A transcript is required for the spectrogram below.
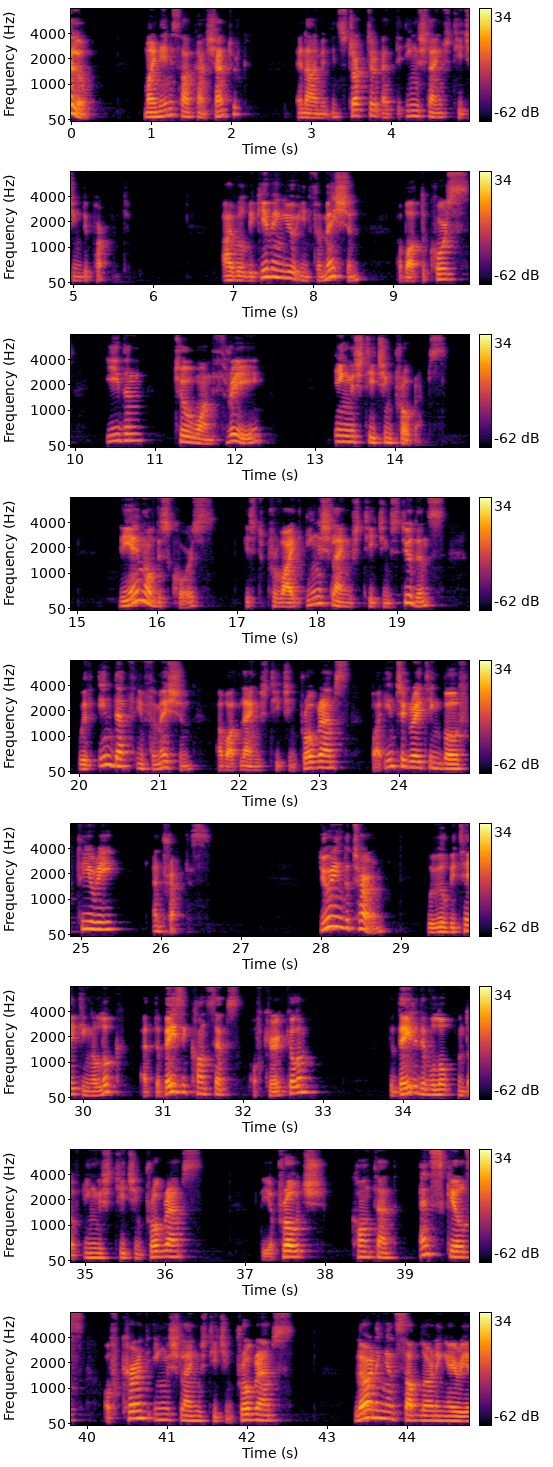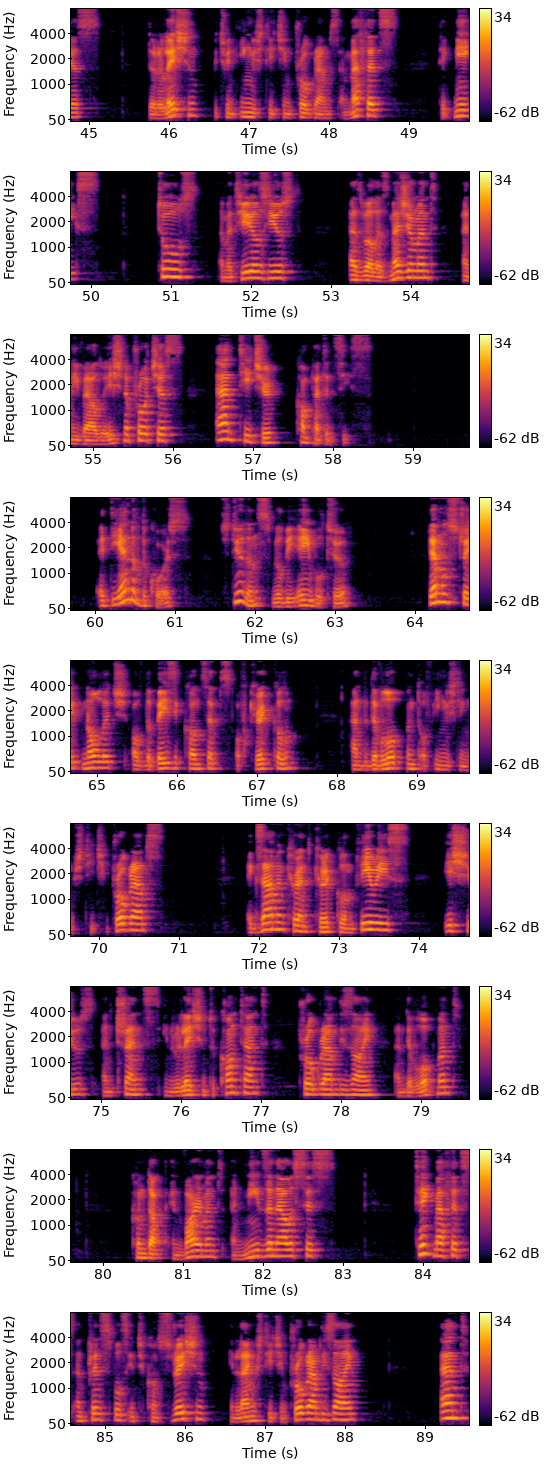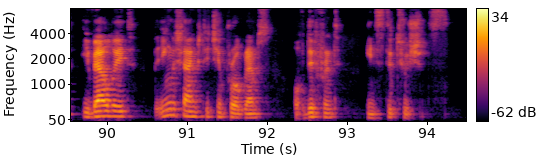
Hello, my name is Hakan Şentürk and I'm an instructor at the English Language Teaching Department. I will be giving you information about the course Eden 213 English Teaching Programs. The aim of this course is to provide English language teaching students with in depth information about language teaching programs by integrating both theory and practice. During the term, we will be taking a look at the basic concepts of curriculum, the daily development of English teaching programs, the approach, content, and skills of current English language teaching programs, learning and sublearning areas, the relation between English teaching programs and methods, techniques, tools, and materials used, as well as measurement and evaluation approaches and teacher competencies. At the end of the course, students will be able to demonstrate knowledge of the basic concepts of curriculum and the development of English language teaching programs, examine current curriculum theories, issues, and trends in relation to content, program design and development, conduct environment and needs analysis, take methods and principles into consideration in language teaching program design, and evaluate the English language teaching programs of different institutions.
